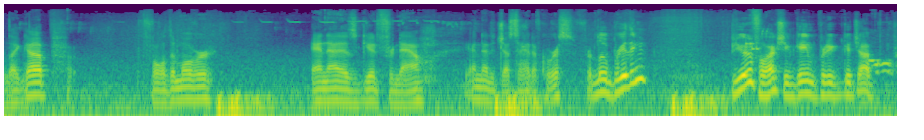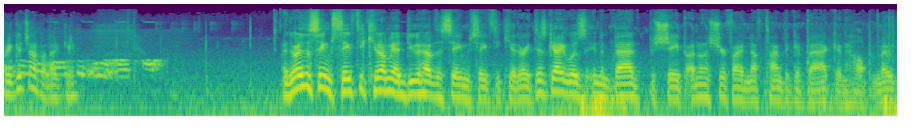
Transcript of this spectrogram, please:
Leg up. Fold them over. And that is good for now. And then adjust the head, of course. For a little breathing. Beautiful. Actually, game pretty good job. Pretty good job on that game. And do I have the same safety kit on me? I do have the same safety kit. All right, this guy was in a bad shape. I'm not sure if I had enough time to get back and help him out.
